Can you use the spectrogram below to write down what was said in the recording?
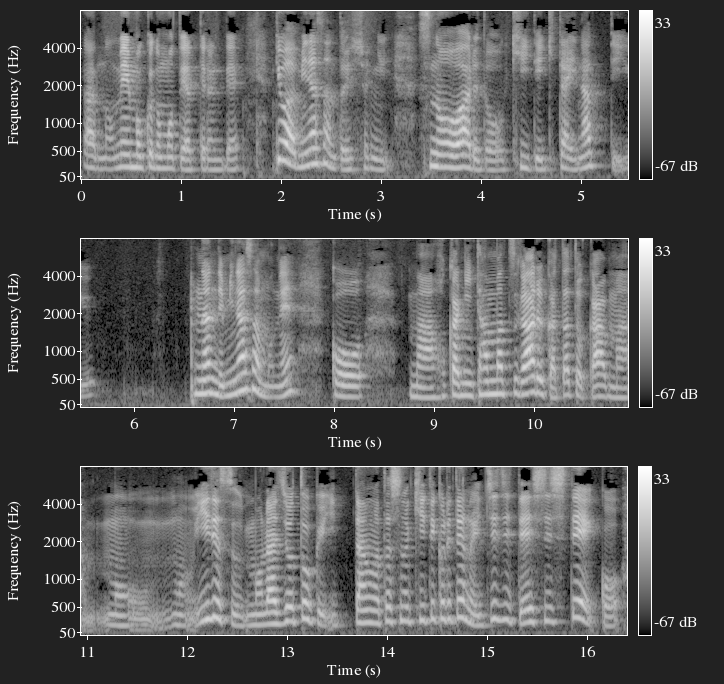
あの、名目のもとやってるんで、今日は皆さんと一緒にスノーワールドを聞いていきたいなっていう。なんで皆さんもね、こう、まあ他に端末がある方とか、まあもう、もういいです。もうラジオトーク一旦私の聞いてくれてるの一時停止して、こう、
